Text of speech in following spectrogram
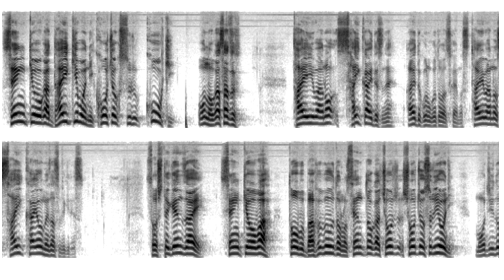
戦況が大規模に硬直する好機を逃さず対話の再開ですね。あえてこの言葉を使います。対話の再開を目指すべきです。そして現在戦況は東部バフムートの戦闘が象徴するように文字通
